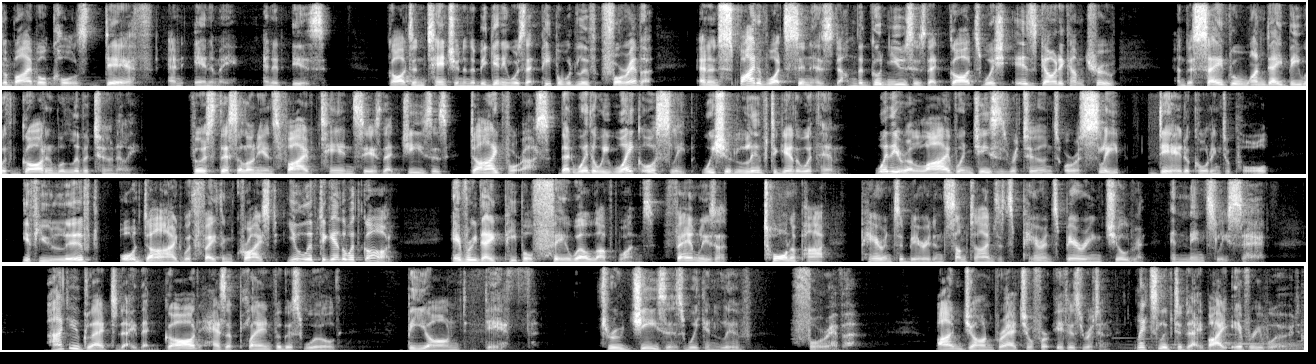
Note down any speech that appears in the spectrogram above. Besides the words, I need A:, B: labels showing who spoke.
A: The Bible calls death an enemy, and it is. God's intention in the beginning was that people would live forever. And in spite of what sin has done, the good news is that God's wish is going to come true, and the saved will one day be with God and will live eternally. 1 Thessalonians 5:10 says that Jesus died for us, that whether we wake or sleep, we should live together with him. Whether you're alive when Jesus returns or asleep, dead according to Paul, if you lived or died with faith in Christ, you'll live together with God. Every day people farewell loved ones. Families are torn apart, parents are buried, and sometimes it's parents burying children. Immensely sad. Aren't you glad today that God has a plan for this world beyond death? Through Jesus, we can live forever. I'm John Bradshaw for It Is Written. Let's live today by every word.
